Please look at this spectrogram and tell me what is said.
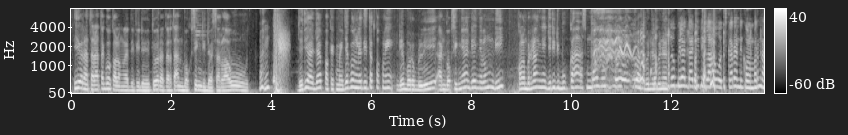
Iya rata-rata gue kalau ngeliat di video itu rata-rata unboxing di dasar laut. Jadi ada pakai kemeja gue ngeliat di TikTok nih dia baru beli unboxingnya dia nyelam di kolam renangnya jadi dibuka semuanya. Wah bener-bener Lu bilang tadi di laut, sekarang di kolam renang.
